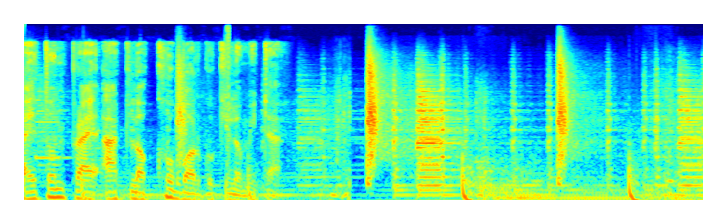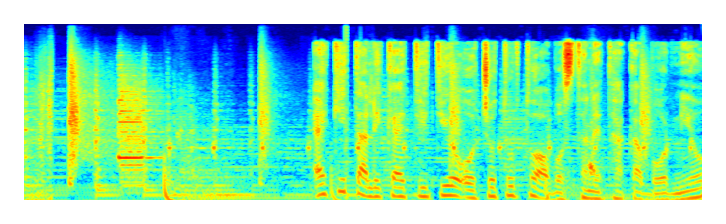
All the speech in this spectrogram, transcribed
আয়তন প্রায় আট লক্ষ বর্গ একই তালিকায় তৃতীয় ও চতুর্থ অবস্থানে থাকা বর্নিও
